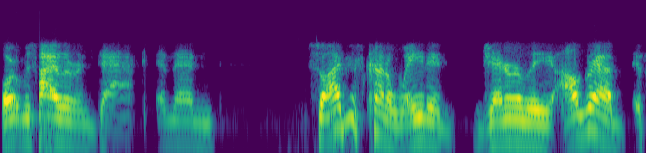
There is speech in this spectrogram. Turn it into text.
or it was Tyler and Dak. And then, so I just kind of waited. Generally, I'll grab if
